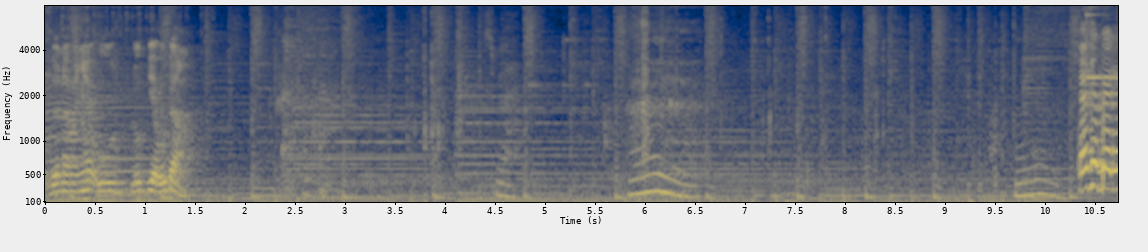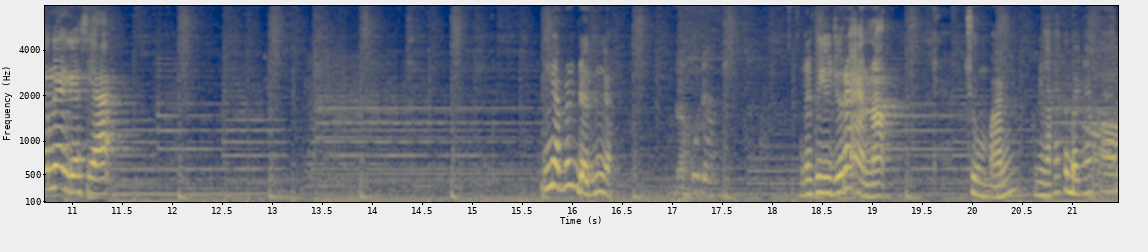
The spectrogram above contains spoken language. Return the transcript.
Itu namanya u- lumpia udang. Bismillah. Kita coba yang ini ya guys ya. Ini apa daging ya? Udang. Review jujurnya enak. Cuman minyaknya kebanyakan.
